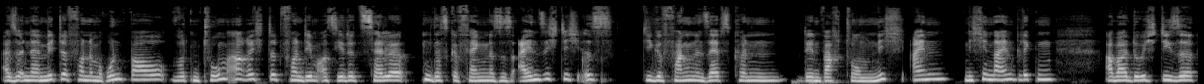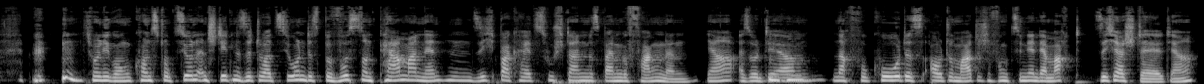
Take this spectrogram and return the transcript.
Also in der Mitte von einem Rundbau wird ein Turm errichtet, von dem aus jede Zelle des Gefängnisses einsichtig ist. Die Gefangenen selbst können den Wachturm nicht ein, nicht hineinblicken aber durch diese, Entschuldigung, Konstruktion entsteht eine Situation des bewussten und permanenten Sichtbarkeitszustandes beim Gefangenen, ja, also der mhm. nach Foucault das automatische Funktionieren der Macht sicherstellt, ja.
